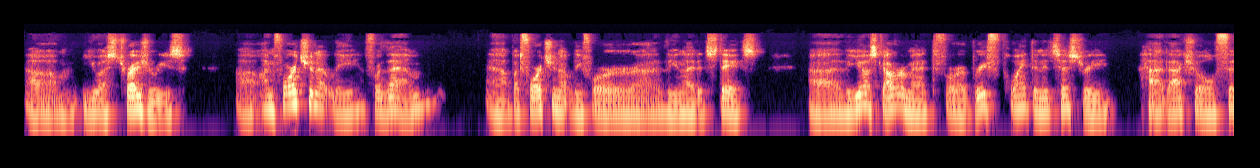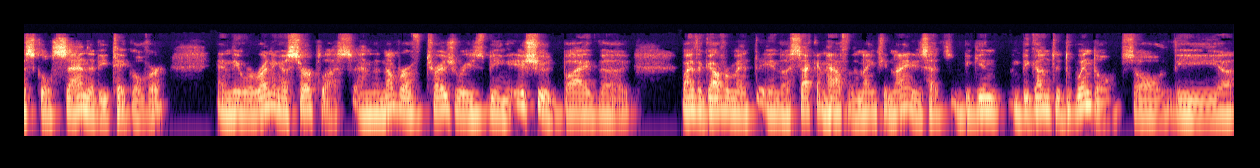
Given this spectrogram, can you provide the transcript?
um, U.S. Treasuries. Uh, unfortunately for them, uh, but fortunately for uh, the United States, uh, the U.S. government, for a brief point in its history, had actual fiscal sanity take over, and they were running a surplus. And the number of treasuries being issued by the by the government in the second half of the 1990s had begin begun to dwindle. So the uh,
